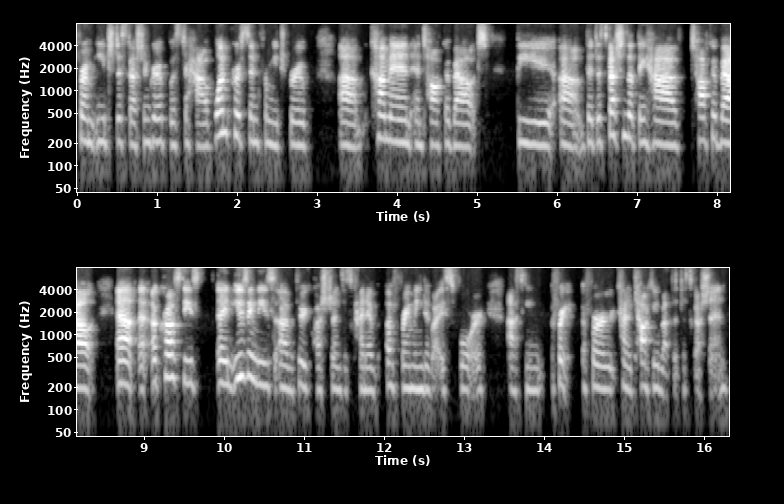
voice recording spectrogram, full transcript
from each discussion group was to have one person from each group um, come in and talk about the um, the discussion that they have, talk about uh, across these and using these um, three questions as kind of a framing device for asking for for kind of talking about the discussion.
